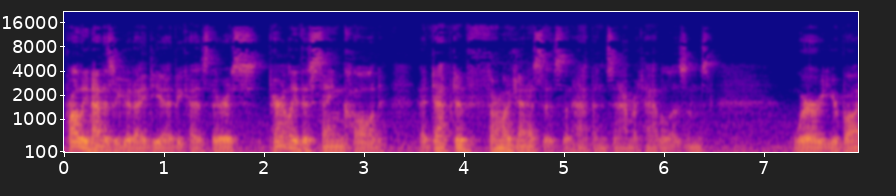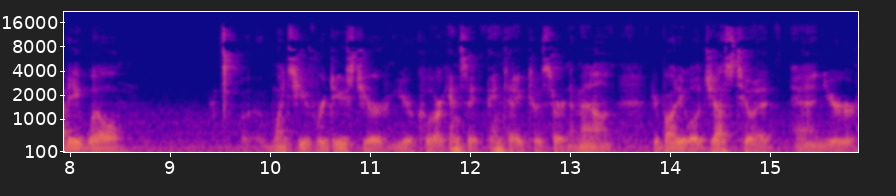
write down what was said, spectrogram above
probably not as a good idea because there is apparently this thing called adaptive thermogenesis that happens in our metabolisms where your body will once you've reduced your, your caloric intake to a certain amount, your body will adjust to it and your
